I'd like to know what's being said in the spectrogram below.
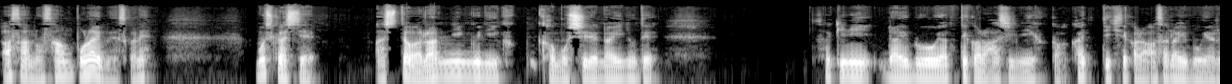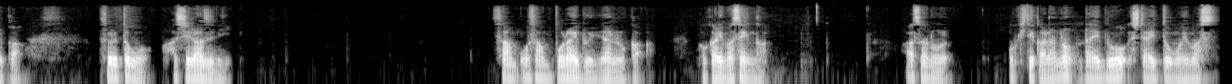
あ、朝の散歩ライブですかね。もしかして、明日はランニングに行くかもしれないので、先にライブをやってから走りに行くか、帰ってきてから朝ライブをやるか、それとも走らずに、お散歩ライブになるのか、わかりませんが、朝の起きてからのライブをしたいと思います。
